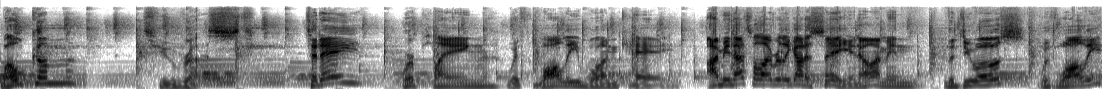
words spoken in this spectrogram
Welcome to Rust. Today, we're playing with Wally 1K. I mean, that's all I really got to say, you know? I mean, the duos with Wally,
